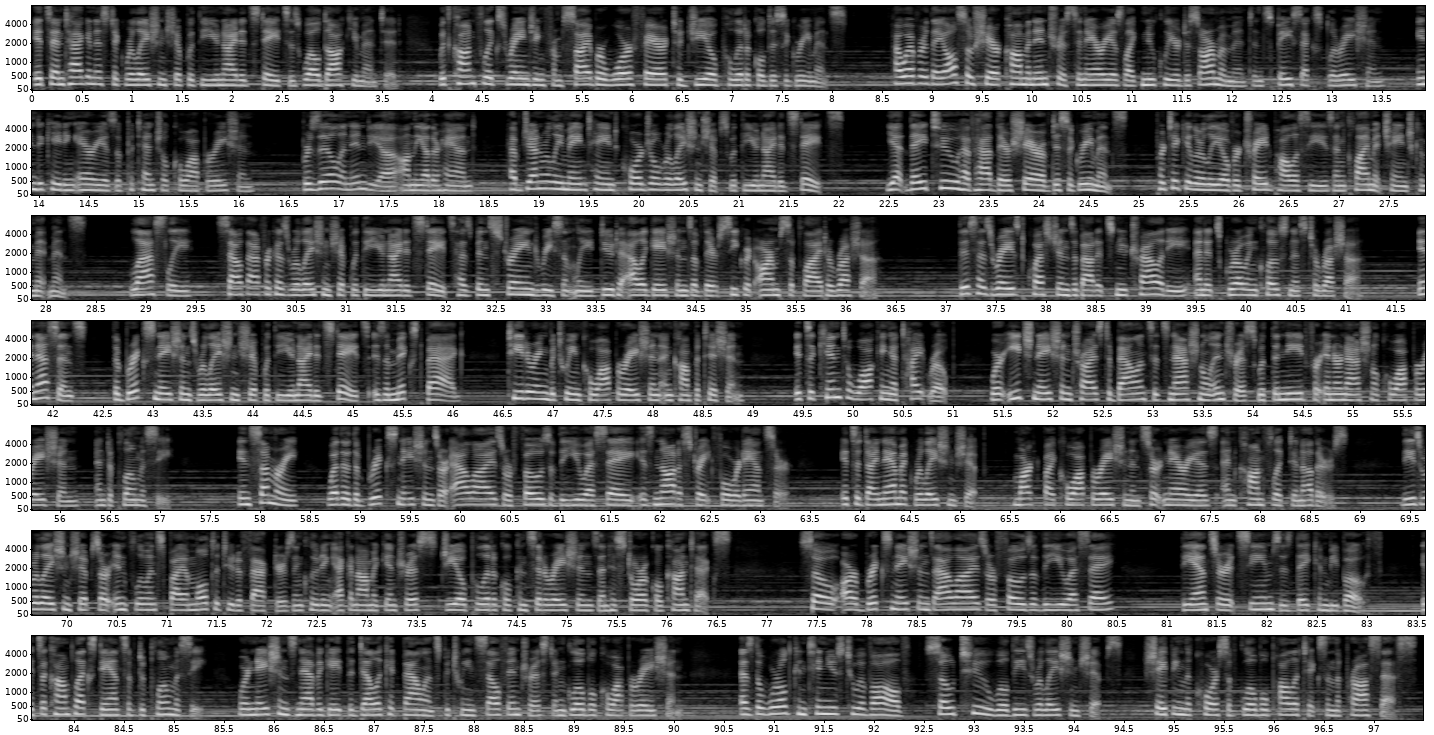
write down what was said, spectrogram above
Its antagonistic relationship with the United States is well documented, with conflicts ranging from cyber warfare to geopolitical disagreements. However, they also share common interests in areas like nuclear disarmament and space exploration, indicating areas of potential cooperation. Brazil and India, on the other hand, have generally maintained cordial relationships with the United States. Yet they too have had their share of disagreements, particularly over trade policies and climate change commitments. Lastly, South Africa's relationship with the United States has been strained recently due to allegations of their secret arms supply to Russia. This has raised questions about its neutrality and its growing closeness to Russia. In essence, the BRICS nations' relationship with the United States is a mixed bag, teetering between cooperation and competition. It's akin to walking a tightrope, where each nation tries to balance its national interests with the need for international cooperation and diplomacy. In summary, whether the BRICS nations are allies or foes of the USA is not a straightforward answer. It's a dynamic relationship, marked by cooperation in certain areas and conflict in others. These relationships are influenced by a multitude of factors including economic interests, geopolitical considerations, and historical contexts. So, are BRICS nations allies or foes of the USA? The answer, it seems, is they can be both. It's a complex dance of diplomacy, where nations navigate the delicate balance between self-interest and global cooperation. As the world continues to evolve, so too will these relationships, shaping the course of global politics in the process.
